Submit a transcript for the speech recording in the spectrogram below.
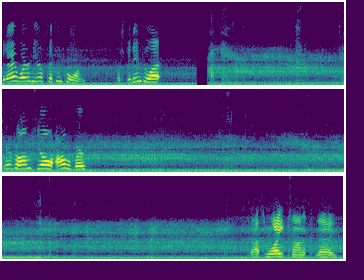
Today we're here picking corn. Let's get into it. Here comes Joe Oliver. Got some weights on it today.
